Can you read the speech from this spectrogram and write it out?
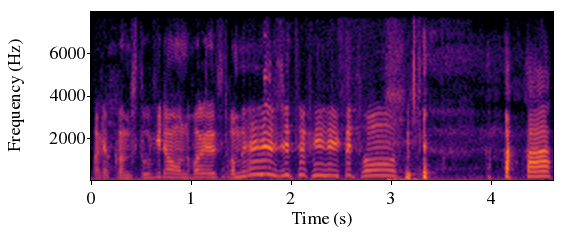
Weil da kommst du wieder und heulst drum, hey, sind so viele, ich bin tot.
